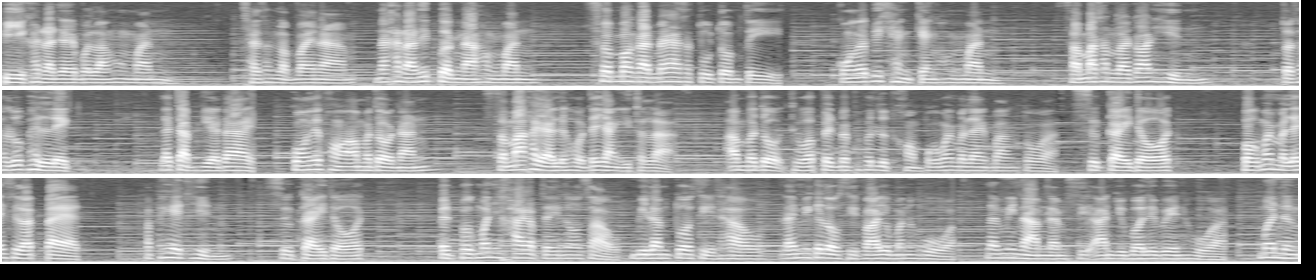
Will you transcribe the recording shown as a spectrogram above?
ปีขนาดใหญ่บนหลังของมัน ใช้สำหรับว่ายน้ำในขณะที่เปลือกหนาของมัน ช่วยป้องกันไม่ให้ศัตรูโจมตีกรงเล็บที่แข็งแกร่งของมัน สามารถทำลายก้อนหินเจาะทะลุแผ่นเหล็ก และจับเหยื่อได้กรงเล็บของอามาโดนั้น สามารถขยายหรือหดได้อย่างอิสระอามาโดถือว่าเป็นบรรพบุรุษของโปเกมอนแมลงบางตัวซึไกโดสโปเกมอนหมายเลข408ประเภทหินซึไกโดส เป็นโปเกมอนที่คล้ายกับไดโนเสาร์มีลำตัวสีเทา และมีกระโหลกสีฟ้าอยู่บนหัว และมีหนามแหลมสีอันอยู่บริเวณหัว เมื่อหนึ่ง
